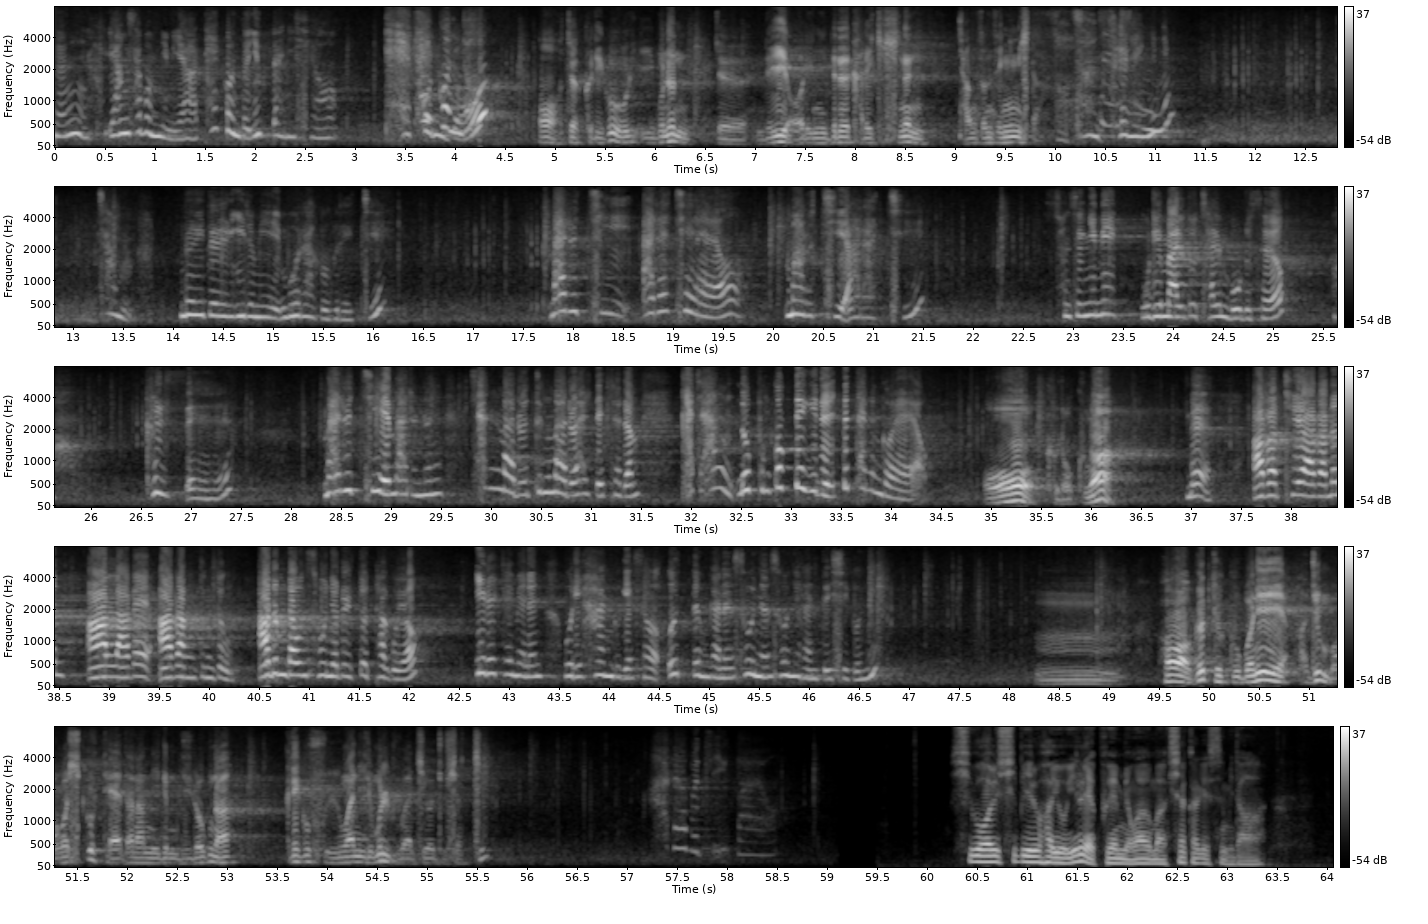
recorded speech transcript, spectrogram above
이분은 양사범님이야 태권도 6단이셔. 태권도? 어, 저 그리고 이분은 저 너희 어린이들을 가르치시는 장 선생님이시다. 선생님? 참, 너희들 이름이 뭐라고 그랬지? 마루치 아라치예요. 마루치 아라치? 선생님이 우리 말도 잘 모르세요? 글쎄, 마루치의 마루는 산마루, 등마루 할 때처럼 가장 높은 꼭대기를 뜻하는 거예요. 오, 그렇구나. 네, 아라치의 아라는 알라레 아랑둥둥 아름다운 소녀를 뜻하고요. 이를테면은 우리 한국에서 으뜸 가는 소년 소녀란 뜻이군요. 음, 어, 그 듣고 보니 아주 멋있고 대단한 이름들이로구나. 그리고 훌륭한 이름을 누가 지어주셨지? 할아버지가요. 10월 10일 화요일 FM 영화 음악 시작하겠습니다.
